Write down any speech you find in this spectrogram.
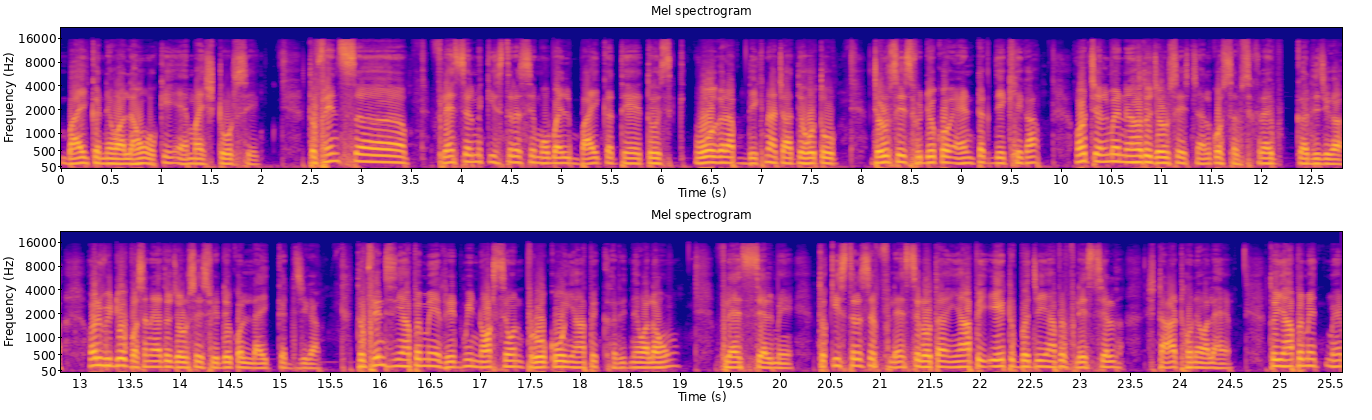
बाई करने वाला हूँ ओके एम आई स्टोर से। तो फ्रेंड्स फ्लैश सेल में किस तरह से मोबाइल बाई करते हैं तो इस, वो अगर आप देखना चाहते हो तो ज़रूर से इस वीडियो को एंड तक देखिएगा। और चैनल में न हो तो ज़रूर से इस चैनल को सब्सक्राइब कर दीजिएगा। और वीडियो पसंद आए तो ज़रूर से इस वीडियो को लाइक कर दीजिएगा। तो फ्रेंड्स यहाँ पे मैं रेडमी नोट सेवन प्रो को यहाँ पे ख़रीदने वाला हूँ फ्लैश सेल में। तो किस तरह से फ्लैश सेल होता है, यहाँ पे एट बजे यहाँ पे फ्लैश सेल स्टार्ट होने वाला है। तो यहाँ पे मैं मैं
